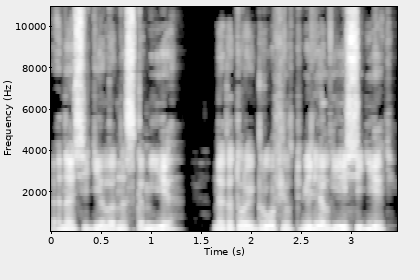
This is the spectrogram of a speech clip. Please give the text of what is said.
Она сидела на скамье, на которой Грофилд велел ей сидеть.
